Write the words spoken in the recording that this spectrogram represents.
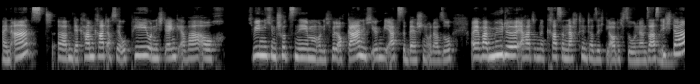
ein Arzt, ähm, der kam gerade aus der OP und ich denke, er war auch, ich will ihn nicht in Schutz nehmen und ich will auch gar nicht irgendwie Ärzte bashen oder so. Aber er war müde, er hatte eine krasse Nacht hinter sich, glaube ich so. Und dann saß mhm. ich da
